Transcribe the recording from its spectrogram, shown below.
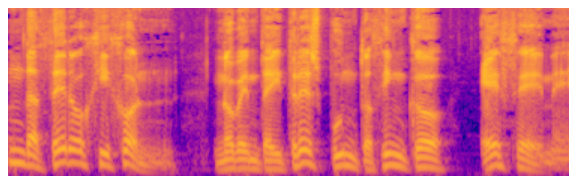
Onda Cero Gijón, 93.5 FM.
